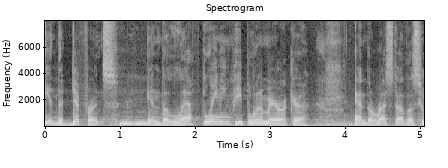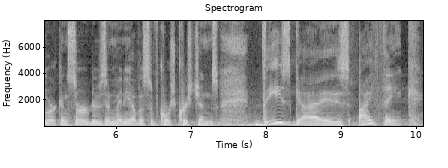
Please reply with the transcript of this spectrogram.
in the difference in the left leaning people in America and the rest of us who are conservatives, and many of us, of course, Christians. These guys, I think,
